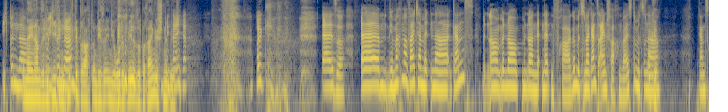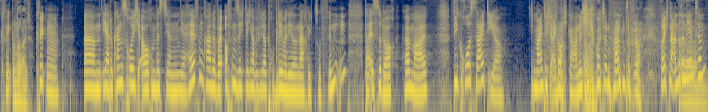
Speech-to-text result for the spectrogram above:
Ich bin da. Immerhin haben sie die Beefy bin nicht da, mitgebracht und die so in die rote Betesuppe reingeschnippelt. Ja, ja. Okay. Also, ähm, wir machen mal weiter mit einer ganz, mit einer, mit einer, mit einer netten Frage, mit so einer ganz einfachen, weißt du, mit so einer Okay. ganz quicken. Bin bereit. Quicken. Ähm, ja, du kannst ruhig auch ein bisschen mir helfen gerade, weil offensichtlich habe ich wieder Probleme, diese Nachricht zu finden. Da ist sie doch. Hör mal. Wie groß seid ihr? Die meinte ich eigentlich gar nicht. Ich wollte eine andere. Soll ich eine andere nehmen, Tim?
